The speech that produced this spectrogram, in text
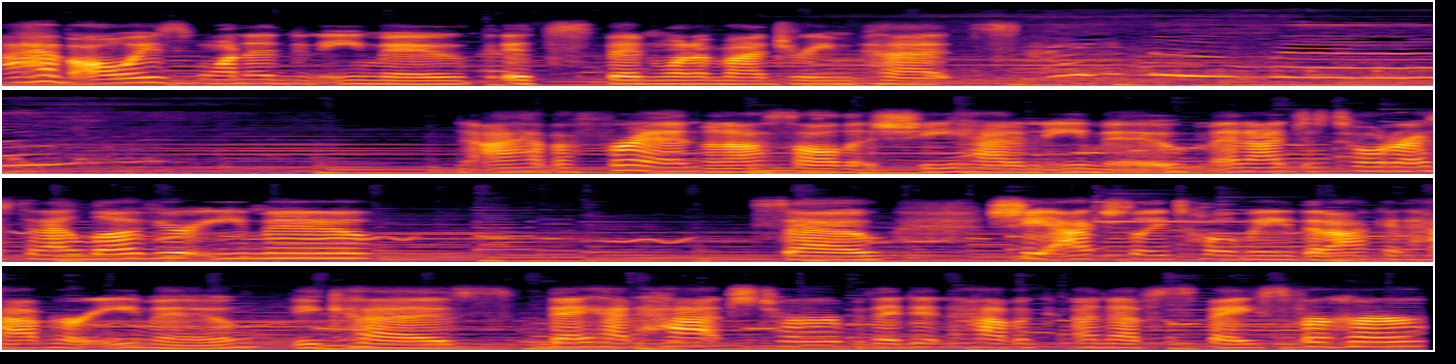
I have always wanted an emu. It's been one of my dream pets. Moo Moo. I have a friend and I saw that she had an emu. And I just told her, I said, I love your emu. So she actually told me that I could have her emu because they had hatched her, but they didn't have a, enough space for her.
